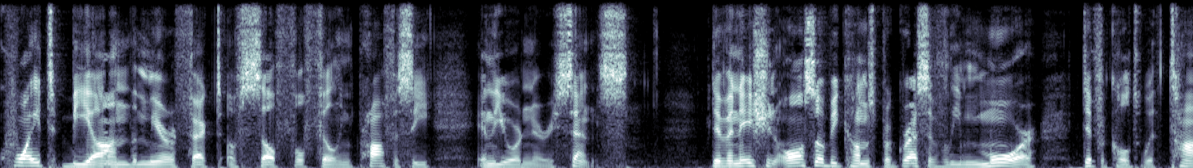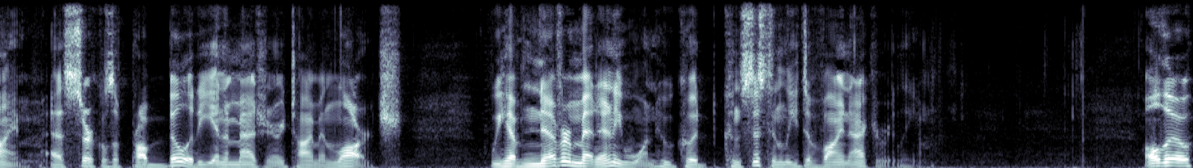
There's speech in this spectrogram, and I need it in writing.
quite beyond the mere effect of self-fulfilling prophecy in the ordinary sense. Divination also becomes progressively more difficult with time, as circles of probability and imaginary time enlarge. We have never met anyone who could consistently divine accurately. Although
